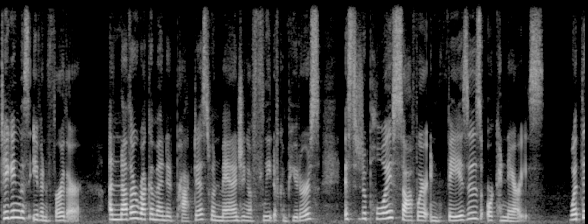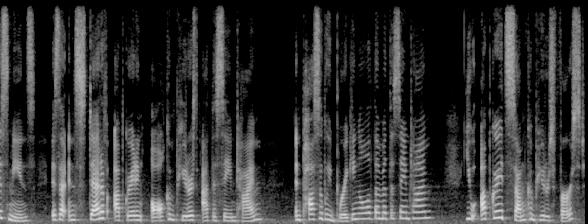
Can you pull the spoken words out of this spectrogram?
Taking this even further, another recommended practice when managing a fleet of computers is to deploy software in phases or canaries. What this means is that instead of upgrading all computers at the same time, and possibly breaking all of them at the same time, you upgrade some computers first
